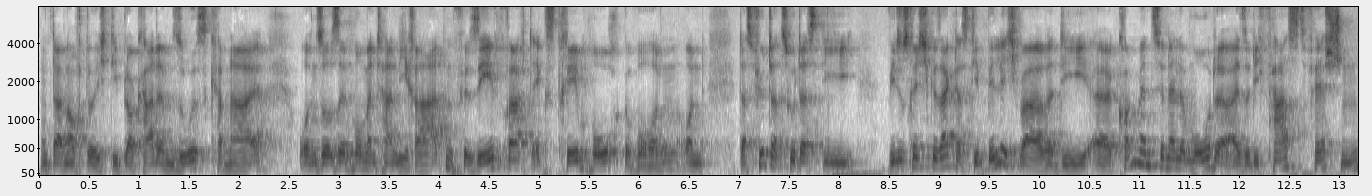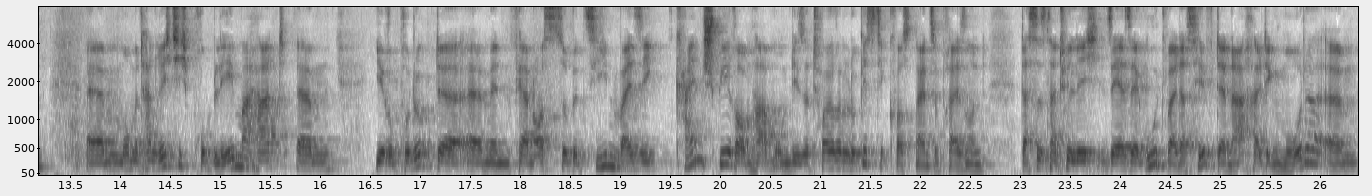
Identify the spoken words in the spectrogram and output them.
und dann auch durch die Blockade im Suezkanal. Und so sind momentan die Raten für Seefracht extrem hoch geworden. Und das führt dazu, dass die wie du es richtig gesagt hast, die Billigware, die äh, konventionelle Mode, also die Fast Fashion, ähm, momentan richtig Probleme hat, ähm, ihre Produkte ähm, in Fernost zu beziehen, weil sie keinen Spielraum haben, um diese teuren Logistikkosten einzupreisen. Und das ist natürlich sehr, sehr gut, weil das hilft der nachhaltigen Mode, ähm,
